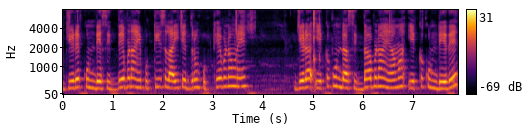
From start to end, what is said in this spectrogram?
ਜਿਹੜੇ ਕੁੰਡੇ ਸਿੱਧੇ ਬਣਾਏ, ਪੁੱਠੀ ਸਲਾਈ 'ਚ ਇਧਰੋਂ ਪੁੱਠੇ ਬਣਾਉਣੇ ਜਿਹੜਾ ਇੱਕ ਕੁੰਡਾ ਸਿੱਧਾ ਬਣਾਇਆ ਵਾ, ਇੱਕ ਕੁੰਡੇ ਦੇ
